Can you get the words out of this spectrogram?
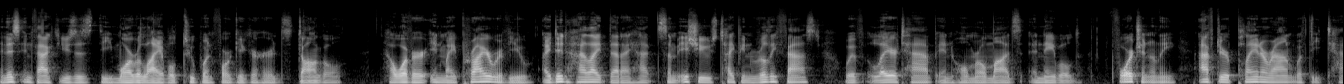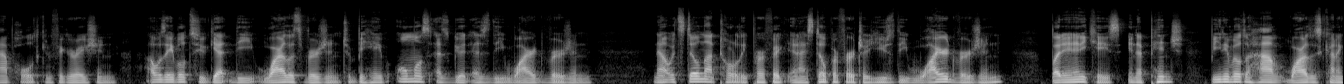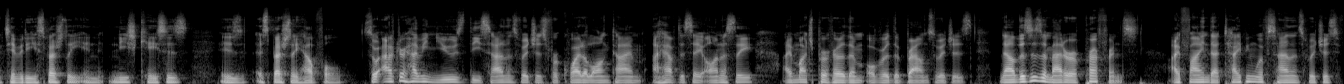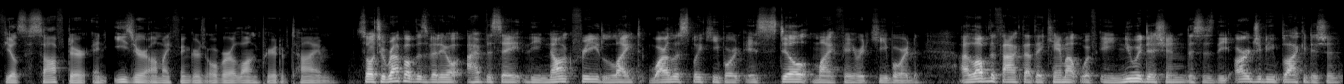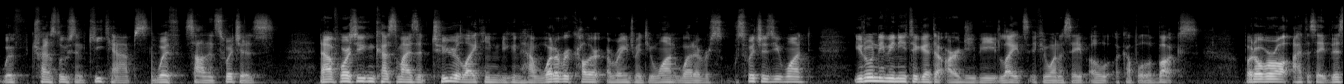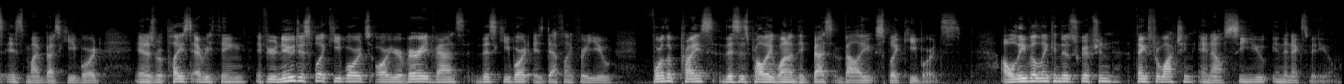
And this in fact uses the more reliable 2.4 gigahertz dongle. However, in my prior review, I did highlight that I had some issues typing really fast with layer tap and home row mods enabled. Fortunately, after playing around with the tap hold configuration, I was able to get the wireless version to behave almost as good as the wired version. Now it's still not totally perfect and I still prefer to use the wired version, but in any case, in a pinch, being able to have wireless connectivity, especially in niche cases, is especially helpful. So after having used the silent switches for quite a long time, I have to say honestly, I much prefer them over the brown switches. Now this is a matter of preference. I find that typing with silent switches feels softer and easier on my fingers over a long period of time. So to wrap up this video, I have to say the NocFree Lite wireless split keyboard is still my favorite keyboard. I love the fact that they came out with a new edition. This is the RGB black edition with translucent keycaps with silent switches. Now, of course, you can customize it to your liking. You can have whatever color arrangement you want, whatever switches you want. You don't even need to get the RGB lights if you want to save a, a couple of bucks. But overall, I have to say this is my best keyboard. It has replaced everything. If you're new to split keyboards or you're very advanced, this keyboard is definitely for you. For the price, this is probably one of the best value split keyboards. I'll leave a link in the description. Thanks for watching and I'll see you in the next video.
